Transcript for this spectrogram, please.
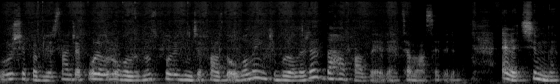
vuruş yapabilirsin. Ancak oraları ovaladınız. Olabildiğince fazla ovalayın ki buralara daha fazla yere temas edelim. Evet şimdi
